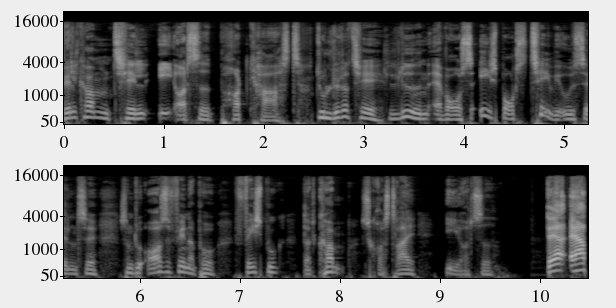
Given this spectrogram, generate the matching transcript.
Velkommen til e podcast. Du lytter til lyden af vores e-sports tv-udsendelse, som du også finder på facebook.com e Der er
